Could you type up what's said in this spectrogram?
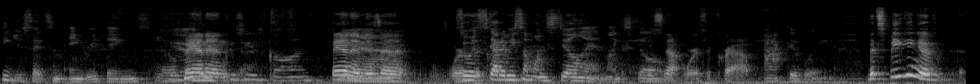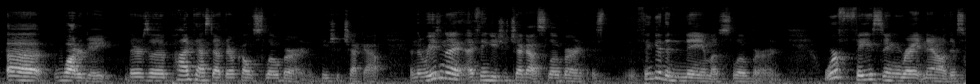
He just said some angry things. No, Bannon. because he's gone. Bannon Yeah. isn't worth. So it's got to be someone still in, like still He's not worth a crap. actively. But speaking of uh, Watergate, there's a podcast out there called Slow Burn. You should check out. And the reason I, I think you should check out Slow Burn is think of the name of Slow Burn. We're facing right now this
